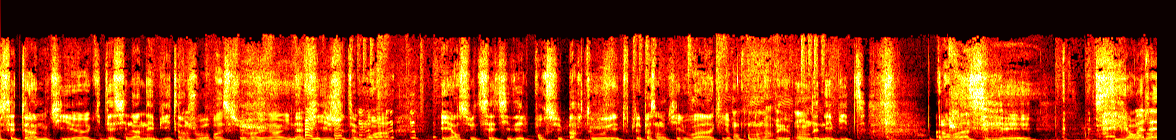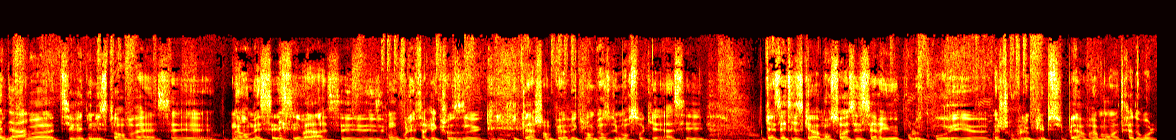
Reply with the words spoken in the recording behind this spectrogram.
cet homme qui, euh, qui dessine un ébit un jour sur euh, une affiche de moi. Et ensuite, cette idée le poursuit partout et toutes les personnes qui le voient, qui le rencontrent dans la rue, ont des nébites. Alors voilà, c'est. C'est encore une j'adore. fois tiré d'une histoire vraie. C'est non, mais c'est voilà, on voulait faire quelque chose qui, qui clash un peu avec l'ambiance du morceau qui est assez qui est assez triste, qui est un morceau assez sérieux pour le coup et euh, je trouve le clip super, vraiment et très drôle.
